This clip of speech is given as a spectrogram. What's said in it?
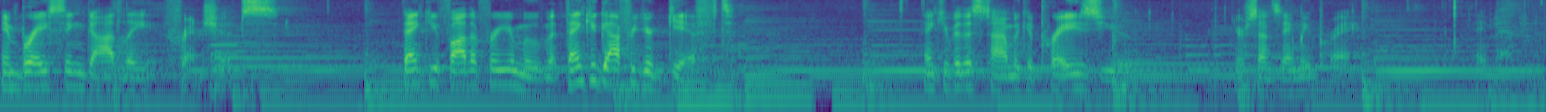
embracing godly friendships. Thank you, Father, for your movement. Thank you, God, for your gift. Thank you for this time we could praise you. In your son's name we pray. Amen.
